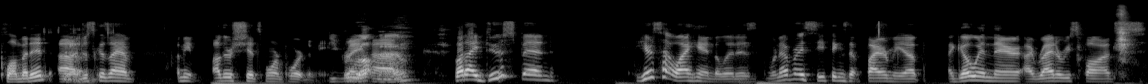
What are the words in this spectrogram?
plummeted. Uh, Yeah. Just because I have, I mean, other shit's more important to me. You grew right? up, man. Um, but I do spend. Here's how I handle it: is whenever I see things that fire me up, I go in there, I write a response,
